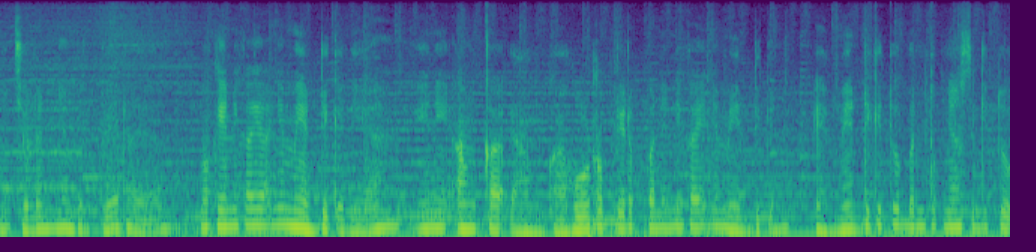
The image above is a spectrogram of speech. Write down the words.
ini challenge-nya berbeda ya oke ini kayaknya medik ini ya. Ini angka ya, angka huruf di depan ini kayaknya medik ini. Eh medik itu bentuknya segitu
